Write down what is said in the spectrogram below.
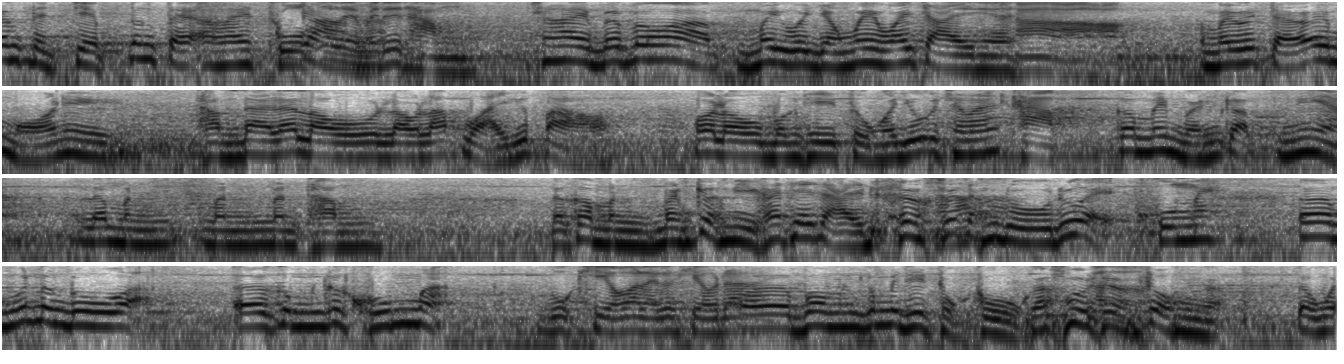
ตั้งแต่เจ็บตั้งแต่อะไรกทุลักวอย่างก็เลยไม่ได้ทใช่เพราะว่าไม่ยังไม่ไว้ใจไงำอ่าไม่ไว้ใจว่าไอ้หมอนี่ทำได้แล้วเราเรารับไหวหรือเปล่า เพราะเราบางทีสูงอายุใช่ไหมครับ ก็ไม่เหมือนกับเนี่ยแล้วมันมันมันทำแล้วก็มันมันก็มีค่าใช้จ่ายด้วยมันก็ต้องดูด้วย คุ้มไหมเออมันก็ต้องดูอะเออก็มันก็คุ้มอะ พวกเคี้ยวอะไรก็เคี้ยวได้ เออเพราะมันก็ไม่ได้ถูกถูกๆนะพูดตรงๆอะตรงไป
